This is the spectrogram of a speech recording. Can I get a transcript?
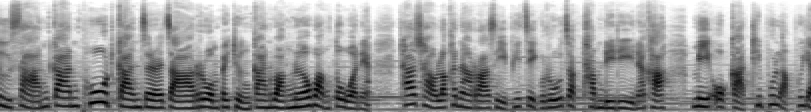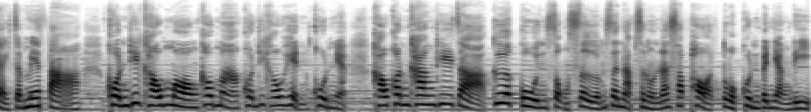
สื่อสารการพูดการเจรจารวมไปถึงการวางเนื้อวางตัวเนี่ยถ้าชาวลัคนาราศีพิจิกรู้จักทำดีๆนะคะ มีโอกาสที่ผู้หลักผู้ใหญ่จะเมตตา คนที่เขามองเข้ามาคนที่เขาเห็นคุณเนี่ยเขาค่อนข้างที่จะเกื้อกูลส่งเสริมสนับสนุนและซัพพอร์ตตัวคุณเป็นอย่างดี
